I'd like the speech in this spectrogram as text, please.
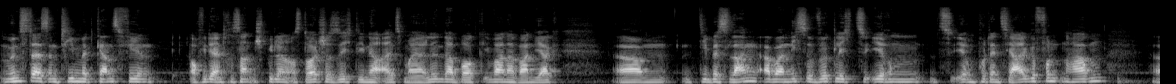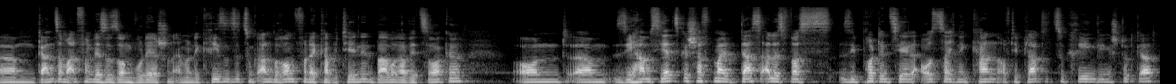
Münster ist im Team mit ganz vielen auch wieder interessanten Spielern aus deutscher Sicht, Lina Alsmeier, Linda Bock, Ivana Wanjak, ähm, die bislang aber nicht so wirklich zu ihrem, zu ihrem Potenzial gefunden haben. Ähm, ganz am Anfang der Saison wurde ja schon einmal eine Krisensitzung anberaumt von der Kapitänin Barbara Witzorke. Und ähm, sie haben es jetzt geschafft, mal das alles, was sie potenziell auszeichnen kann, auf die Platte zu kriegen gegen Stuttgart.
